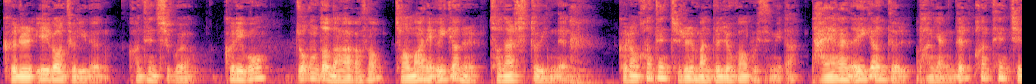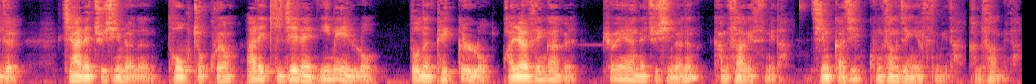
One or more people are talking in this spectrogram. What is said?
글을 읽어드리는 컨텐츠고요. 그리고 조금 더 나아가서 저만의 의견을 전할 수도 있는 그런 컨텐츠를 만들려고 하고 있습니다. 다양한 의견들, 방향들, 컨텐츠들 제안해 주시면 더욱 좋고요. 아래 기재된 이메일로 또는 댓글로 관련 생각을 표현해 주시면 감사하겠습니다. 지금까지 공상쟁이였습니다. 감사합니다.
